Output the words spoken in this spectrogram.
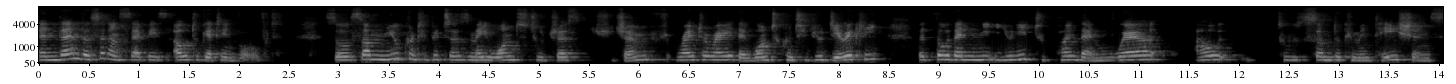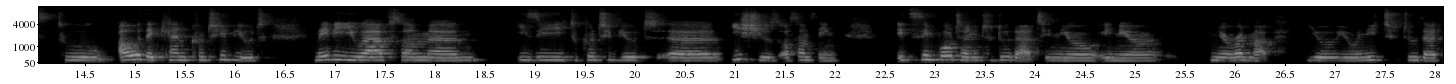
And then the second step is how to get involved. So some new contributors may want to just jump right away. They want to contribute directly, but so then you need to point them where, how to some documentations to how they can contribute. Maybe you have some um, easy to contribute uh, issues or something. It's important to do that in your in your in your roadmap. You you need to do that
